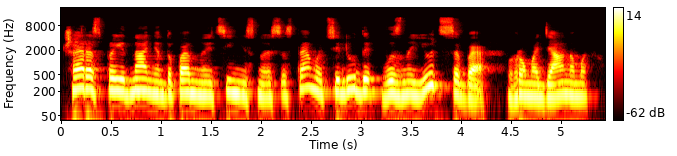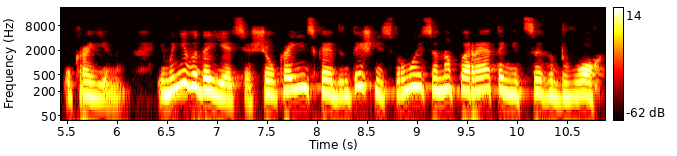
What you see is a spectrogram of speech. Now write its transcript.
через приєднання до певної ціннісної системи, ці люди визнають себе громадянами України. І мені видається, що українська ідентичність формується на перетині цих двох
